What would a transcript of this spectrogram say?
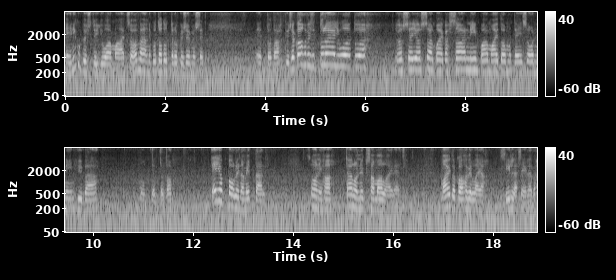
ei niin kuin pysty juomaan. Et se on vähän niin kuin totuttelukysymys, että et tota, kyllä se kahvi sitten tulee juotua, jos ei jossain paikassa saa niin paha maitoa, mutta ei se ole niin hyvää. Mutta tota, ei ole Pauliina mitään. Se on ihan, täällä on yksi samanlainen, maitokahvilla ja sillä selvä.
